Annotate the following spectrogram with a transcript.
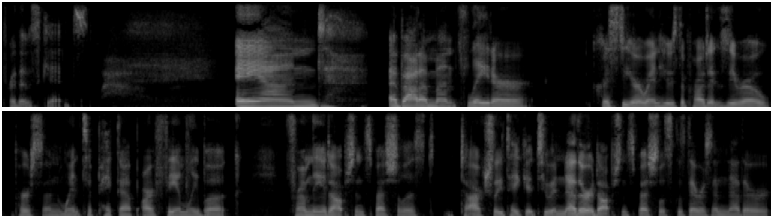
for those kids. Wow. And about a month later, Christy Irwin, who's the Project Zero person, went to pick up our family book from the adoption specialist to actually take it to another adoption specialist because there was another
